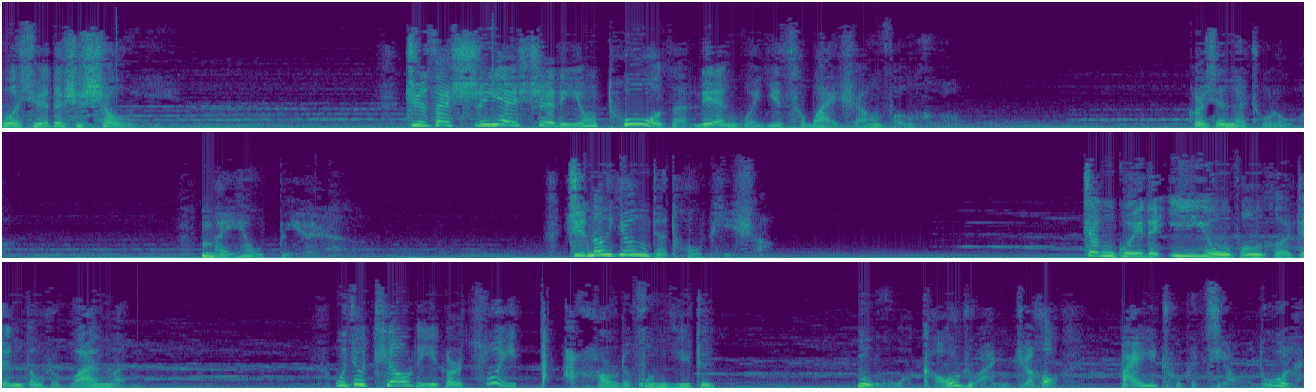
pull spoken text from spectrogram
我学的是兽医，只在实验室里用兔子练过一次外伤缝合。可是现在除了我，没有别人了，只能硬着头皮上。正规的医用缝合针都是弯弯的，我就挑了一根最大号的缝衣针，用火烤软之后，掰出个角度来，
